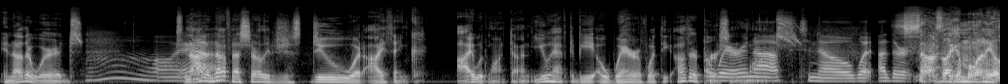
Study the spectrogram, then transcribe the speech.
In other words, Oh, it's not enough necessarily to just do what I think I would want done. You have to be aware of what the other person Aware enough to know what other. sounds like a millennial.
